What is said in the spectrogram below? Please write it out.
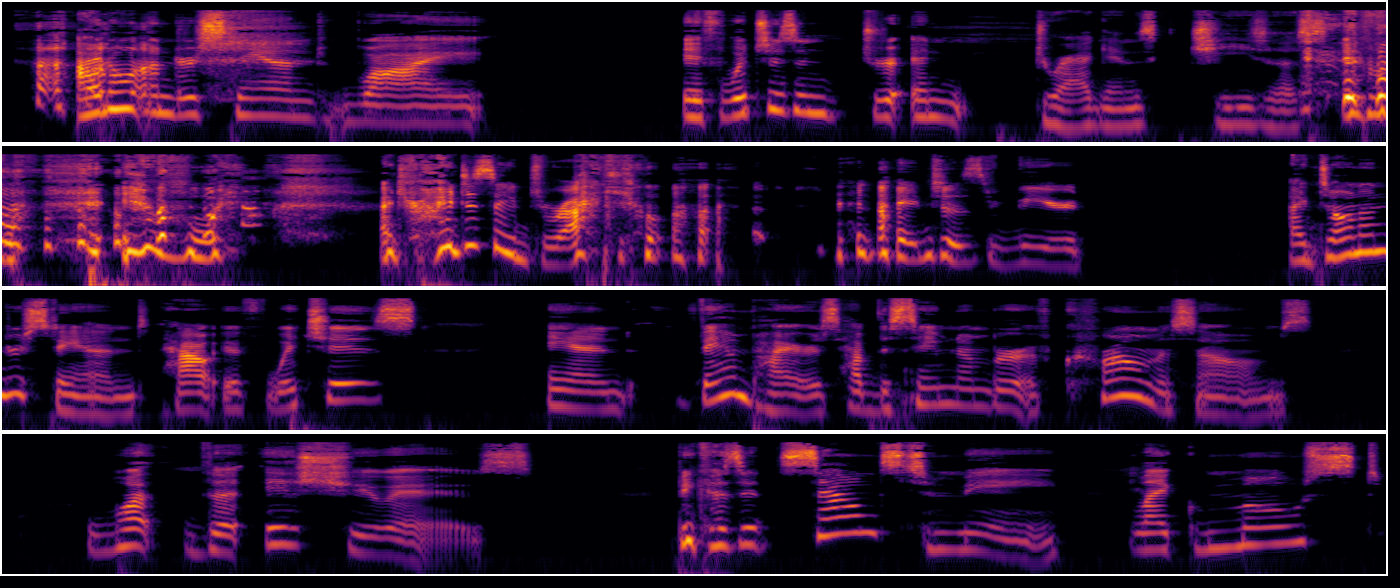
I don't understand why, if witches and dra- and dragons, Jesus, if, if I tried to say Dracula, and I just veered. I don't understand how if witches and vampires have the same number of chromosomes, what the issue is. Because it sounds to me like most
